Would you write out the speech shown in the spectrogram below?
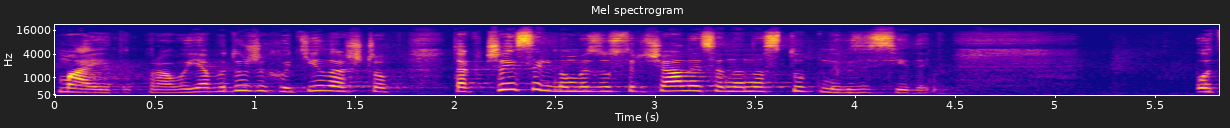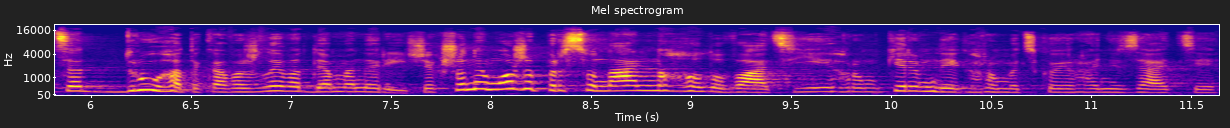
маєте право. Я би дуже хотіла, щоб так чисельно ми зустрічалися на наступних засіданнях. Оце друга така важлива для мене річ. Якщо не може персональна голова цієї гром- керівник громадської організації,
